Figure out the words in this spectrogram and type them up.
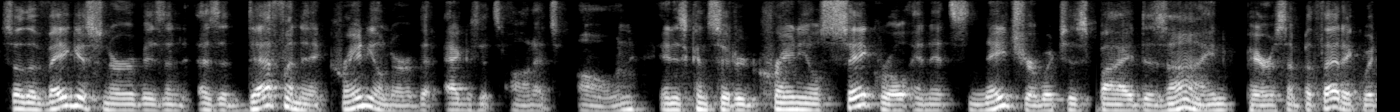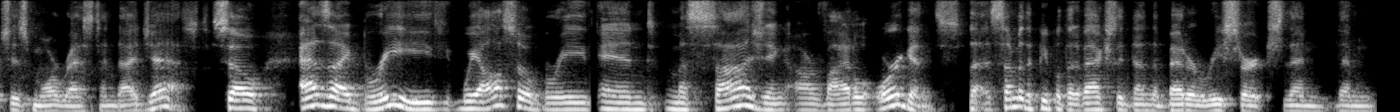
so the vagus nerve is an as a definite cranial nerve that exits on its own and is considered cranial sacral in its nature which is by design parasympathetic which is more rest and digest so as i breathe we also breathe and massaging our vital organs. Uh, some of the people that have actually done the better research than than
